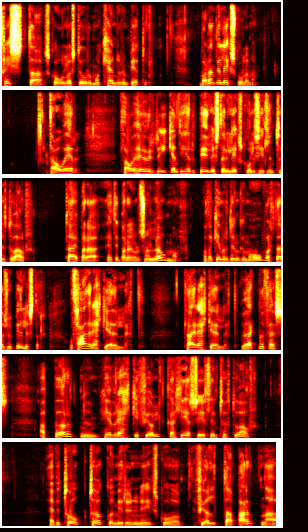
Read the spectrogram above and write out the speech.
treysta skólastjórum og kennurum betur varandi leikskólana þá er þá hefur ríkjandi hér bygglistar í leikskóli síðan 20 ár. Er bara, þetta er bara svona lögmál og það kemur að dungum óvart að þessu bygglistar og það er ekki eðlilegt. Það er ekki eðlilegt. Vegna þess að börnum hefur ekki fjölga hér síðan 20 ár. Ef við tók, tökum í rauninni sko, fjölda barna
